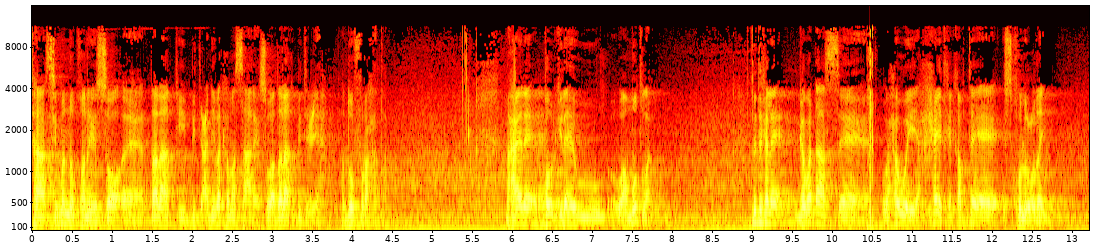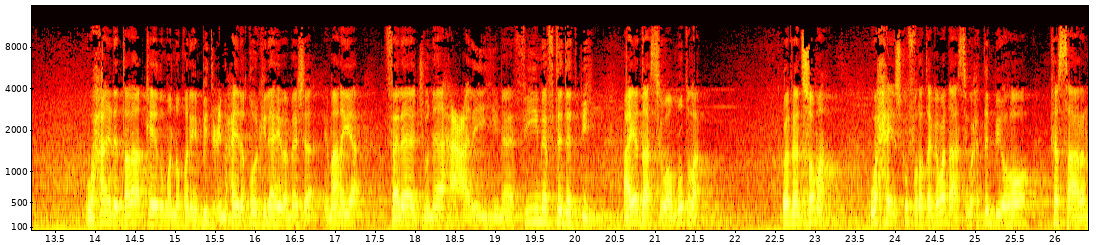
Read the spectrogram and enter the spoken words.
taasi ma noqonayso dalaaqii bidcanimo kama saarayso. Waa dalaaq bidci ah. Hadduu furo xataa maxaa yeele qowlka ilaahi waa muطlaq midda kale gabadhaas waxa weeye xaydka qabta ee iskhulucday waxaan idhi alaaqeedu ma noqonaya bidci. Maxaa yele qowlka ilahi baa meesha imaanaya falaa junaaxa calayhima fii ma iftadat bih. Aayaddaasi waa muطlaq waa fahamta soo ma? Waxay isku furata gabadhaasi wax dembi ahoo ka saaran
